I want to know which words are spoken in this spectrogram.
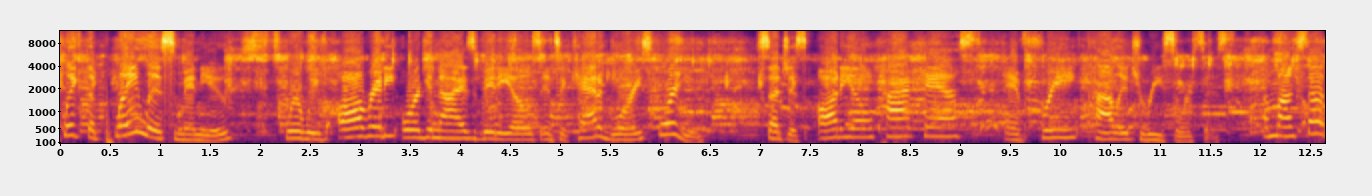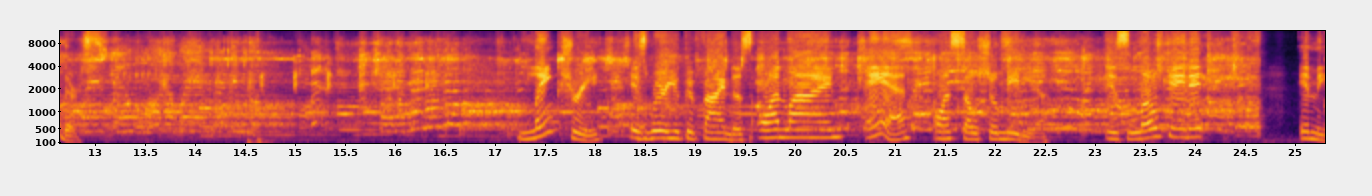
Click the Playlist menu where we've already organized videos into categories for you, such as audio, podcasts, and free college resources, amongst others. Linktree is where you can find us online and on social media. It's located in the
